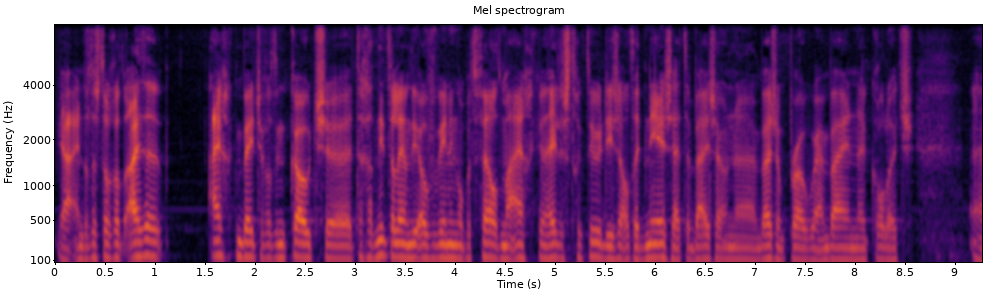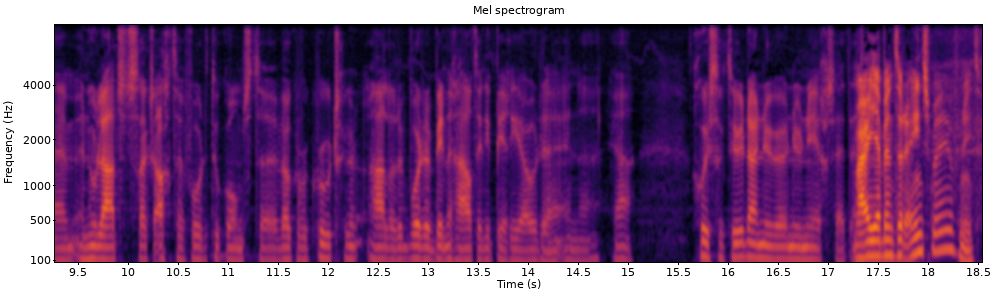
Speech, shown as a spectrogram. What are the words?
ja, en dat is toch het, eigenlijk een beetje wat een coach... Het gaat niet alleen om die overwinning op het veld... maar eigenlijk een hele structuur die ze altijd neerzetten bij zo'n bij zo'n program, bij een college... Um, en hoe laat ze het straks achter voor de toekomst? Uh, welke recruits halen, worden binnengehaald in die periode? En uh, ja, goede structuur daar nu, uh, nu neergezet. Maar jij bent er eens mee of niet?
